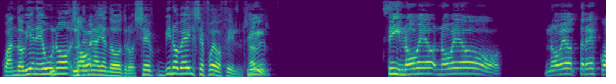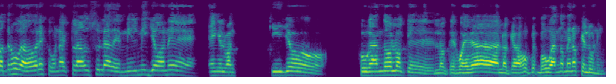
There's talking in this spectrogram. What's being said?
Cuando viene uno, se termina yendo otro. Se, vino Bale, se fue Ozil, ¿sabes? Sí. Sí, no veo, no veo, no veo tres, cuatro jugadores con una cláusula de mil millones en el banquillo jugando lo que, lo que juega, lo que va ju- jugando menos que Looney.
